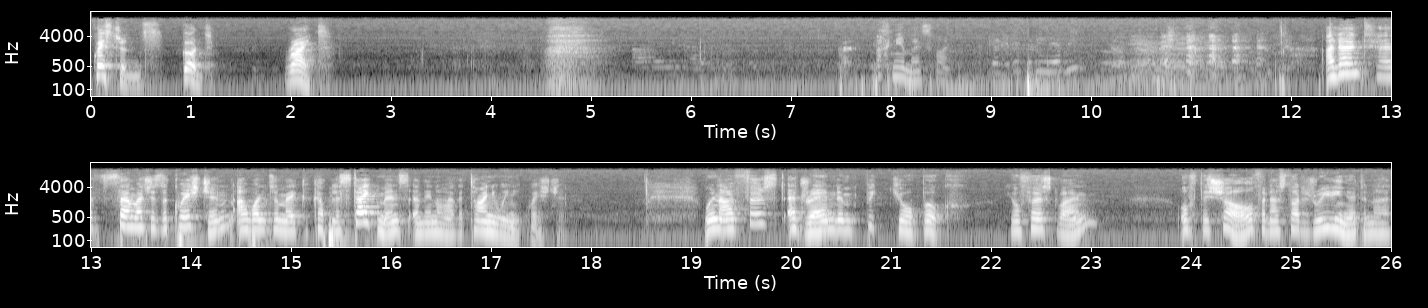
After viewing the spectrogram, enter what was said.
Questions? Good. Right. Ach nee, maar fine. I don't have so much as a question. I want to make a couple of statements and then I have a tiny weeny question. When I first at random picked your book, your first one, off the shelf and I started reading it and I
